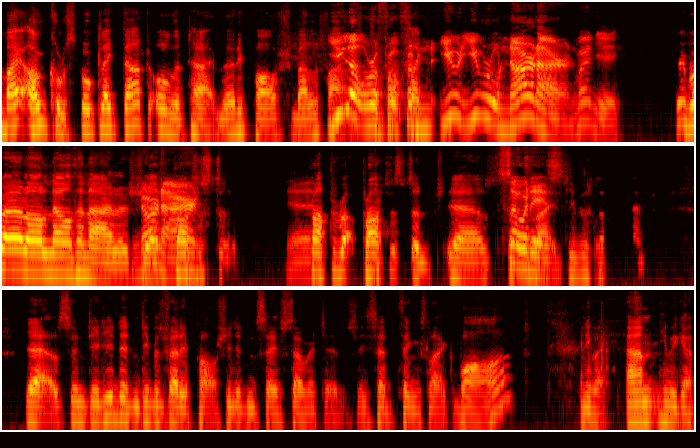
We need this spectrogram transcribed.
my uncle spoke like that all the time. Very posh, Belfast. You lot were from, It's like- from you. You were all Narn Iron, weren't you? we were all Northern Irish, yes, Northern Ireland. Protestant, Yeah. proper Protestant. Yes, So that's it right. is. He was. Yes, indeed. He didn't. He was very posh. He didn't say "so it is." He said things like "what." Anyway, um, here we go.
